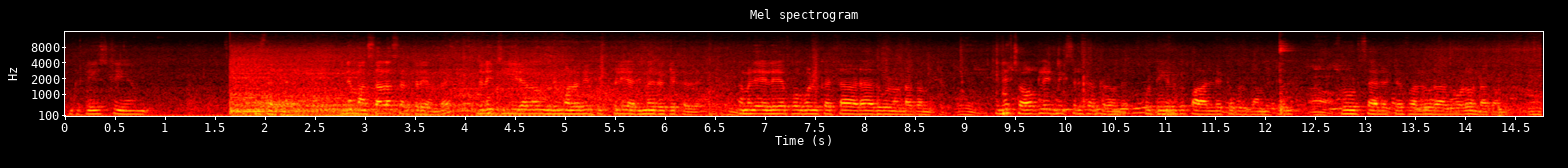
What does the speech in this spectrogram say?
നമുക്ക് ടേസ്റ്റ് ചെയ്യാൻ ശർക്കര. പിന്നെ മസാല ശർക്കരയുണ്ട്. ഇതിൽ ജീരകം കുരുമുളക് പിപ്പിളി അരിമരൊക്കെ ഇട്ടത്. നമ്മൾ ഇലയപ്പം കൊഴുക്കട്ട അട അതുപോലെ ഉണ്ടാക്കാൻ പറ്റും. പിന്നെ ചോക്ലേറ്റ് മിക്സഡ് ശർക്കര ഉണ്ട് കുട്ടികൾക്ക് പാലിലിട്ട് കൊടുക്കാൻ പറ്റും. ഫ്രൂട്ട് സാലഡ് ഫലൂഡ അതുപോലെ ഉണ്ടാക്കാൻ പറ്റും.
